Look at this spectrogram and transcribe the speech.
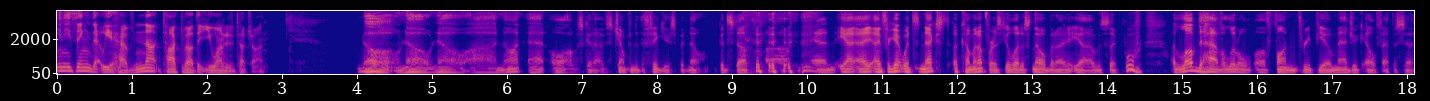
anything that we have not talked about that you wanted to touch on? No, no, no, uh, not at all. I was gonna, I was jumping to the figures, but no, good stuff. Um, and yeah, I, I forget what's next uh, coming up for us. You'll let us know. But I, yeah, I was like, whew, I'd love to have a little uh, fun three PO magic elf episode.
